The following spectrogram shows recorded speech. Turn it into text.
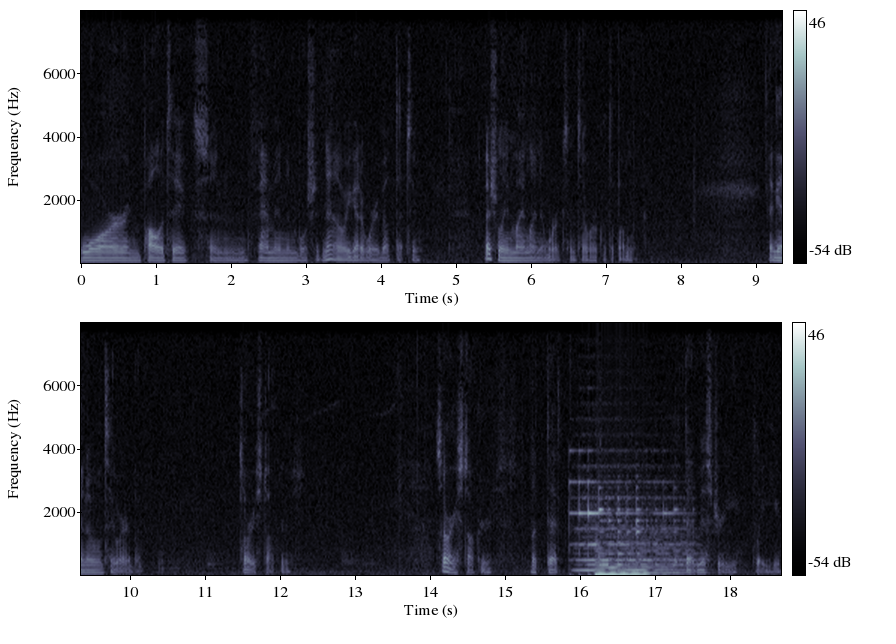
war and politics and famine and bullshit, now we gotta worry about that too. Especially in my line of work, since I work with the public. Again, I won't say where, but sorry, stalkers. Sorry, stalkers. Let that let that mystery plague you.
